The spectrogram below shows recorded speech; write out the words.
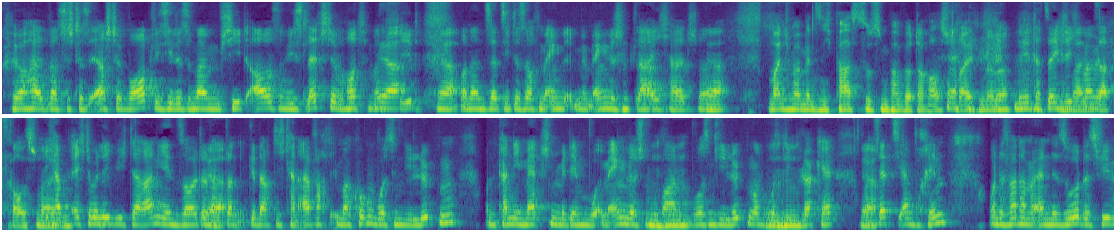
höre halt, was ist das erste Wort, wie sieht es in meinem Sheet aus und wie ist das letzte Wort in meinem Ja, Sheet. ja. Und dann setze ich das auf dem, Engl mit dem Englischen gleich halt. Ne? Ja. Manchmal, wenn es nicht passt, tust du ein paar Wörter rausstreichen, oder? Nee, tatsächlich. Mal einen Satz rausschneiden. Ich habe echt überlegt, wie ich da rangehen sollte und Ja. habe dann gedacht, ich kann einfach immer gucken, wo sind die Lücken und kann die matchen mit dem, wo im Englischen, wo, waren, wo sind die Lücken und wo sind die Blöcke und Mhm. Ja. setze sie einfach hin. Und das war dann am Ende so, dass wie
